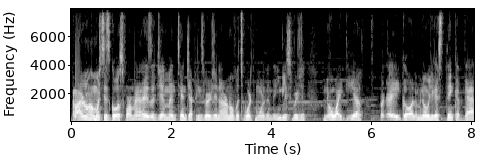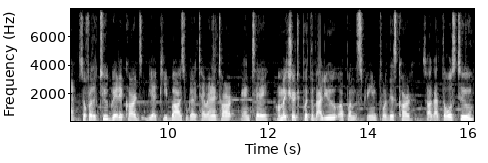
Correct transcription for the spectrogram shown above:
But I don't know how much this goes for, man. There's a Gem Mint 10 Japanese version. I don't know if it's worth more than the English version. No idea. But there you go. Let me know what you guys think of that. So for the two graded cards, VIP box, we got a Tyranitar, Entei. I'll make sure to put the value up on the screen for this card. So I got those two.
